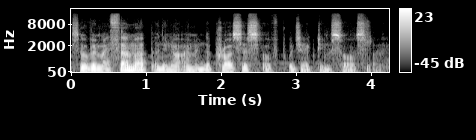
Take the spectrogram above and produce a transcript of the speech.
So with my thumb up, and you know, I'm in the process of projecting source love.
